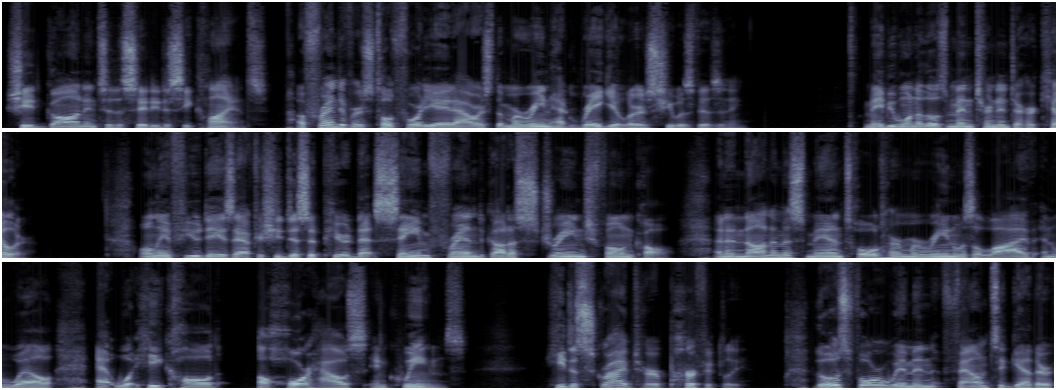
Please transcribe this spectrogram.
She had gone into the city to see clients. A friend of hers told 48 Hours that Maureen had regulars she was visiting. Maybe one of those men turned into her killer. Only a few days after she disappeared, that same friend got a strange phone call. An anonymous man told her Maureen was alive and well at what he called a whorehouse in Queens. He described her perfectly. Those four women found together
